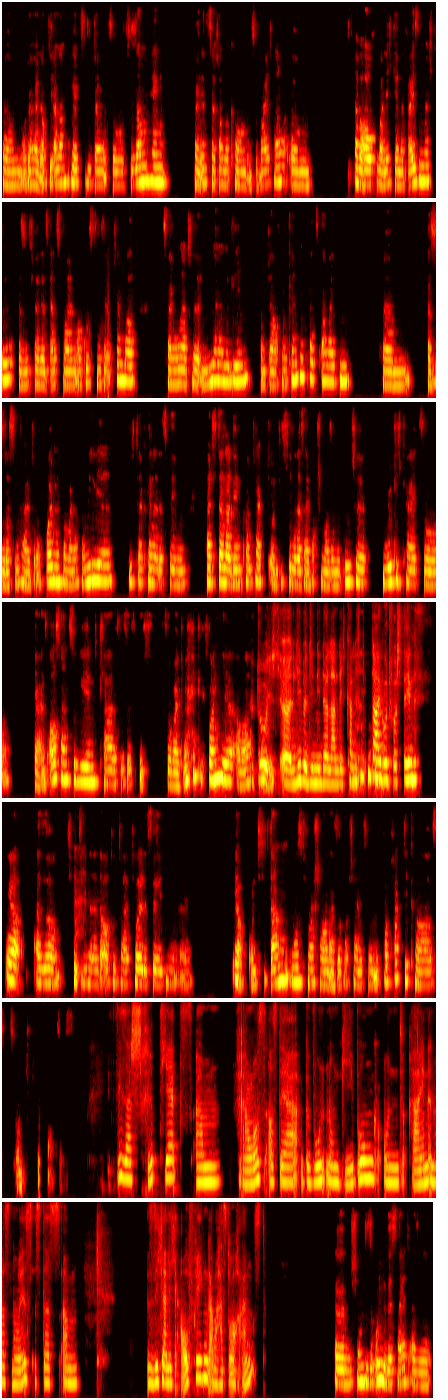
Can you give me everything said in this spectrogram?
ähm, oder halt auch die anderen Projekte, die damit so zusammenhängen, mein Instagram-Account und so weiter. Ähm, aber auch, weil ich gerne reisen möchte. Also ich werde jetzt erstmal im August und September zwei Monate in die Niederlande gehen und da auf einem Campingplatz arbeiten. Ähm, also das sind halt Freunde von meiner Familie, die ich da kenne. Deswegen hatte ich dann da den Kontakt und ich finde das einfach schon mal so eine gute Möglichkeit, so ja ins Ausland zu gehen. Klar, das ist jetzt nicht so weit weg von hier, aber. Du, ähm, ich äh, liebe die Niederlande, ich kann dich total gut verstehen. Ja, also ich finde die Niederlande auch total toll, deswegen äh, ja, und dann muss ich mal schauen, also wahrscheinlich so ein paar Praktikas und ist dieser Schritt jetzt ähm, raus aus der gewohnten Umgebung und rein in was Neues, ist das ähm, sicherlich aufregend, aber hast du auch Angst? Ähm, schon diese Ungewissheit, also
